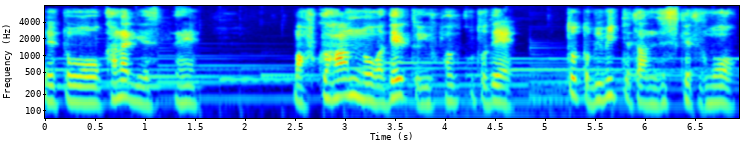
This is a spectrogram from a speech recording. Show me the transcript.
えっ、ー、と、かなりですね、まあ、副反応が出るということで、ちょっとビビってたんですけども、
